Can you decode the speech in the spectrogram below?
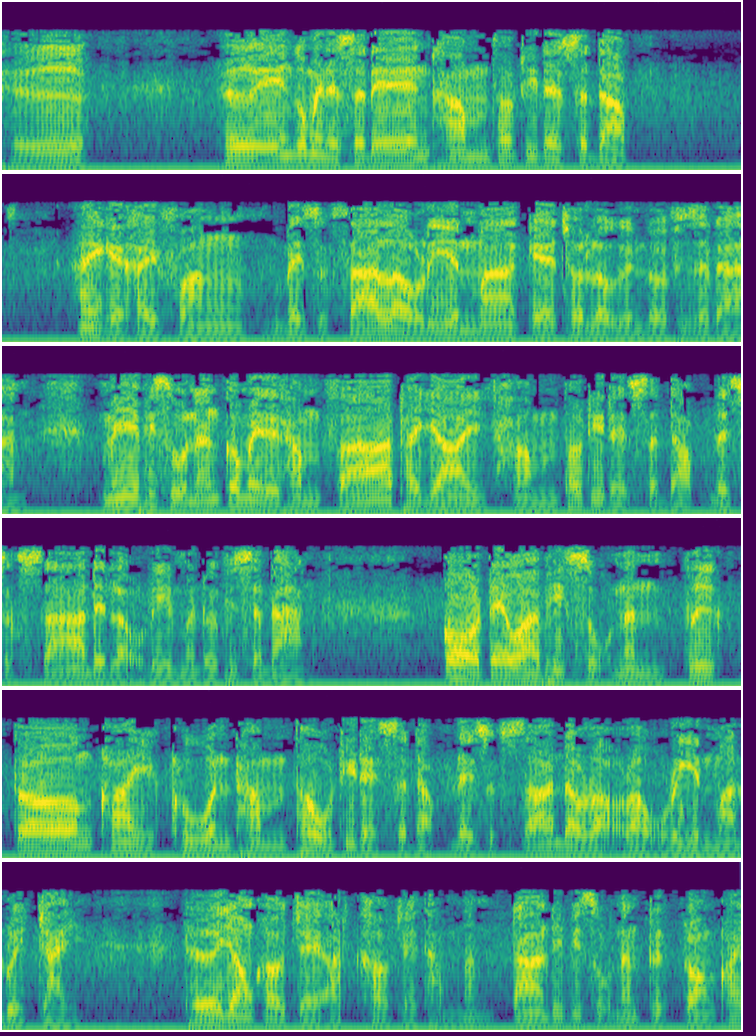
เธอ เธอเองก็ไม่ได้แสดงธรรมเท่าที่ได้สดับ ให้แก่ใครฟังได้ศึกษาเล่าเรียนมาแก่ชนเราอื่นโดยพิสดารแม้พิสูจน์นั้นก็ไม่ได้ทำสาทยายธรรมเท่าที่ได้สดับได้ศึกษาได้เล่าเรียนมาโดยพิสดารก็แต่ว่าภิกษุนั้นตรึกตรองใคร่ครวญทำเท่าที่ได้สดับได้ศึกษาเราเราเราเรียนมาด้วยใจ เธอย่อมเข้าใจอัดเข้าใจทำนั้น ตามที่ภิกษุนั้นตรึกตรองใคร่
